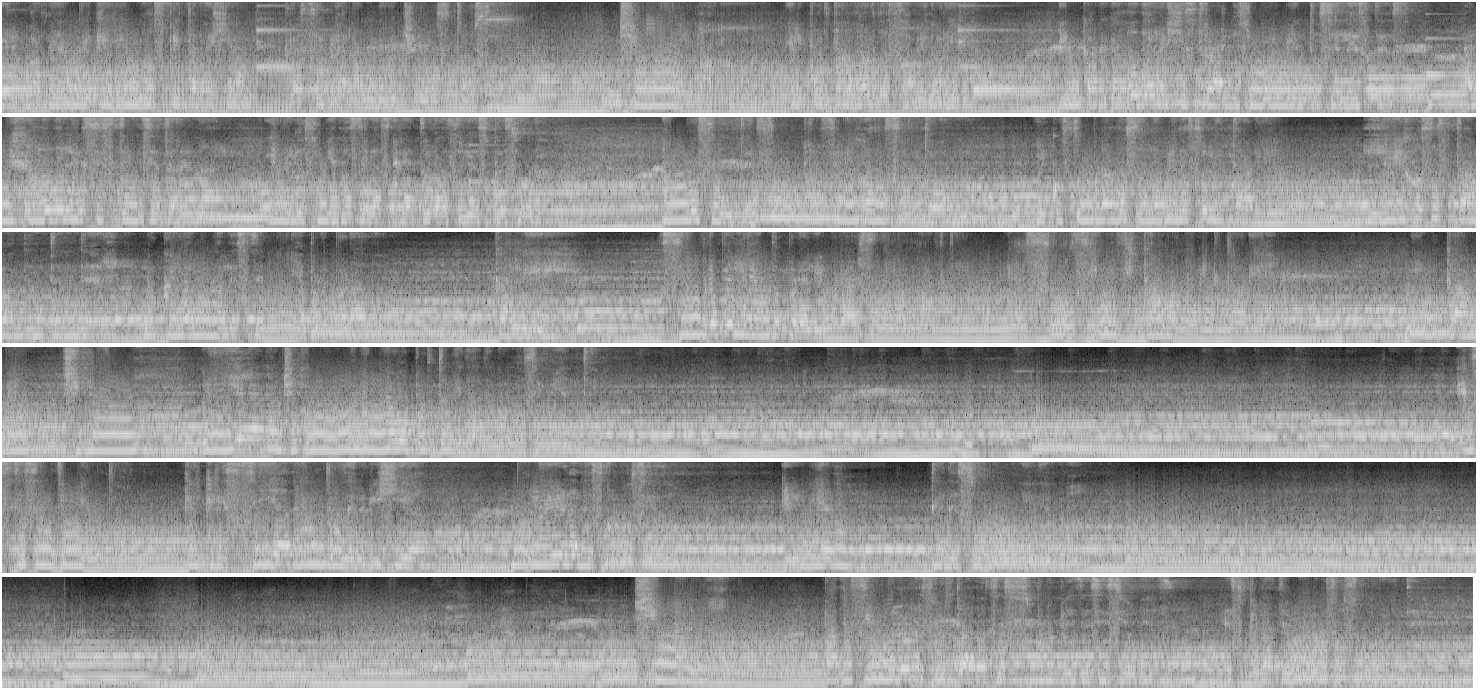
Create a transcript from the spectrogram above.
el guardián de aquella inhóspita región recibía la noche gustosa. Chimalma, el portador de sabiduría, encargado de registrar los movimientos celestes, alejado de la existencia terrenal y de los miedos de las criaturas de la espesura. Ambos entes, reflejo de su entorno y acostumbrados a la vida solitaria, lejos estaban de entender lo que la luna les tenía preparado. Calé, siempre peleando para librarse de la muerte, el sol significaba una victoria. En cambio, Chimalma Este sentimiento que crecía dentro del vigía no le era desconocido. El miedo tiene solo un idioma. Chimalma, padeciendo los resultados de sus propias decisiones, espera temeroso su muerte.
